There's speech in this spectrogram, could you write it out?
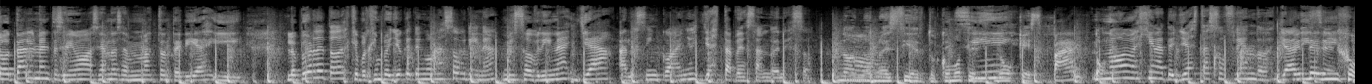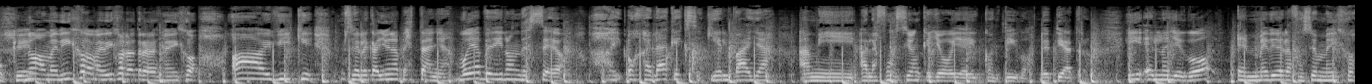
Totalmente, seguimos haciendo esas mismas tonterías y lo peor de todo es que, por ejemplo, yo que tengo una sobrina, mi sobrina ya a los cinco años ya está pensando en eso. No, no, no es cierto. ¿Cómo te Sí. No, qué espanto. No, imagínate, ya está sufriendo. Ya ¿Qué te dice- dijo? ¿Qué? No, me dijo, me dijo la otra vez, me dijo, ay Vicky, se le cayó una pestaña, voy a pedir un deseo. Ay, ojalá que Ezequiel vaya a mi, a la función que yo voy a ir contigo de teatro. Y él no llegó, en medio de la función me dijo,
